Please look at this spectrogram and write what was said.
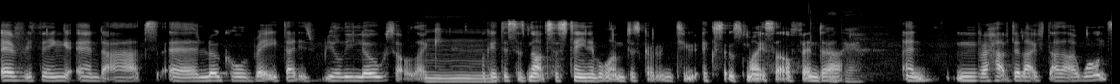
everything and at a local rate that is really low. So like, Mm. okay, this is not sustainable. I'm just going to exhaust myself and uh, Okay. and never have the life that I want,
